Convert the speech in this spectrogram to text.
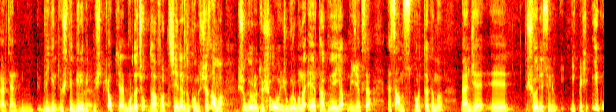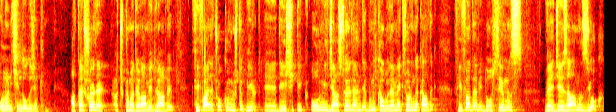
erken. Ligin üçte biri bitmiş. Çok ya burada çok daha farklı şeyler de konuşacağız ama şu görüntü, şu oyuncu grubuna eğer takviye yapmayacaksa e, Samsunspor takımı bence e, şöyle söyleyeyim ilk beşi, ilk onun içinde olacak. Hatta şöyle açıklama devam ediyor abi. FIFA ile çok konuştuk. Bir e, değişiklik olmayacağı söylendi. Bunu kabullenmek zorunda kaldık. FIFA'da bir dosyamız ve cezamız yok.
